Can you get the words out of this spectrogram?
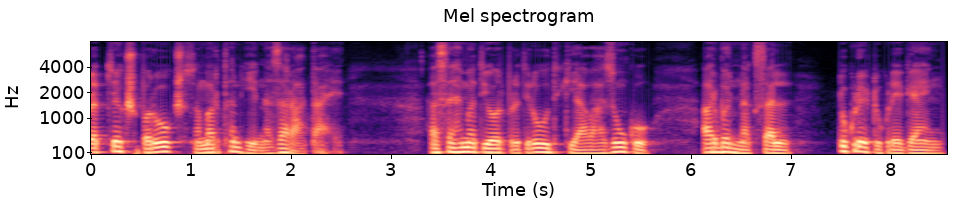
प्रत्यक्ष, परोक्ष समर्थन ही नज़र आता है। असहमति और प्रतिरोध की आवाज़ों को अर्बन नक्सल टुकड़े टुकड़े गैंग,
